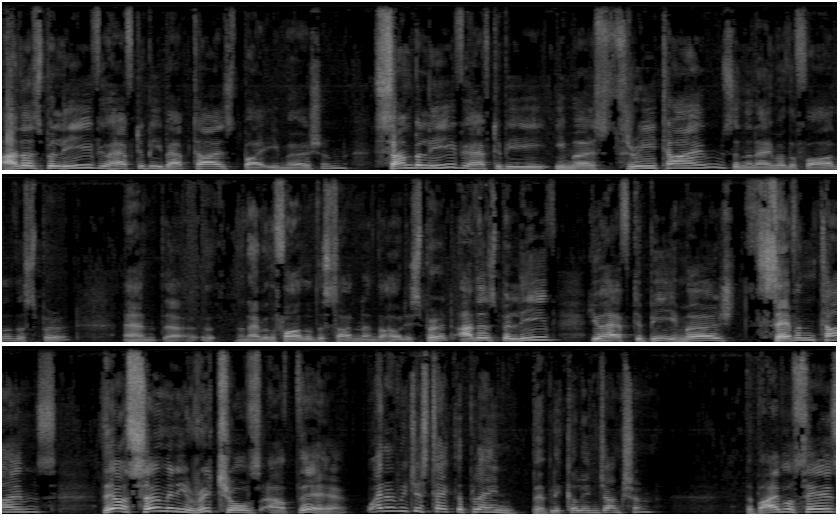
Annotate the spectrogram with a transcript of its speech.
Others believe you have to be baptized by immersion. Some believe you have to be immersed three times in the name of the Father, the Spirit, and uh, the name of the Father, the Son, and the Holy Spirit. Others believe you have to be immersed seven times. There are so many rituals out there. Why don't we just take the plain biblical injunction? The Bible says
